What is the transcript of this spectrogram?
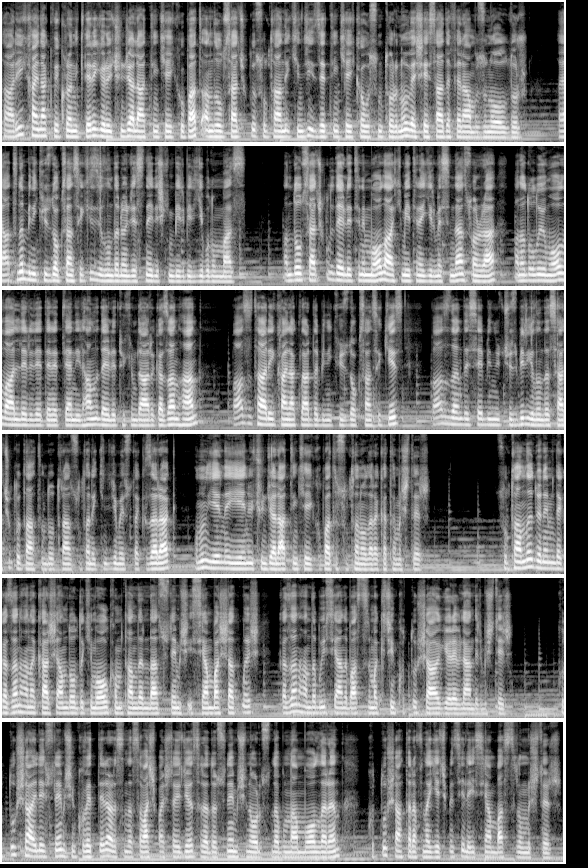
Tarihi kaynak ve kroniklere göre 3. Alaaddin Keykubat, Anadolu Selçuklu Sultanı II. İzzettin Keykavus'un torunu ve Şehzade Feramuz'un oğludur. Hayatının 1298 yılından öncesine ilişkin bir bilgi bulunmaz. Anadolu Selçuklu Devleti'nin Moğol hakimiyetine girmesinden sonra Anadolu'yu Moğol valileriyle denetleyen İlhanlı Devlet hükümdarı Gazan Han, bazı tarihi kaynaklarda 1298, bazılarında ise 1301 yılında Selçuklu tahtında oturan Sultan II. Mesut'a kızarak onun yerine yeğeni 3. Alaaddin Keykubat'ı sultan olarak atamıştır. Sultanlığı döneminde Gazan Han'a karşı Anadolu'daki Moğol komutanlarından Sülemiş isyan başlatmış, Gazan Han da bu isyanı bastırmak için Kutluh Şah'ı görevlendirmiştir. Kutluh Şah ile Sülemiş'in kuvvetleri arasında savaş başlayacağı sırada Sülemiş'in ordusunda bulunan Moğolların Kutluh Şah tarafına geçmesiyle isyan bastırılmıştır.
